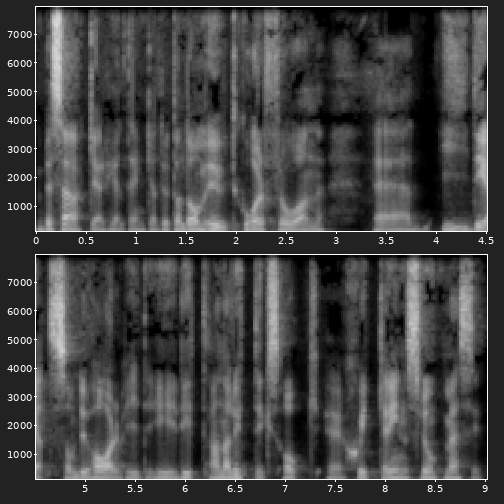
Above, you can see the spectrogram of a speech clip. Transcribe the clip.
besöker helt enkelt. Utan de utgår från ID som du har i, i ditt Analytics och skickar in slumpmässigt.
